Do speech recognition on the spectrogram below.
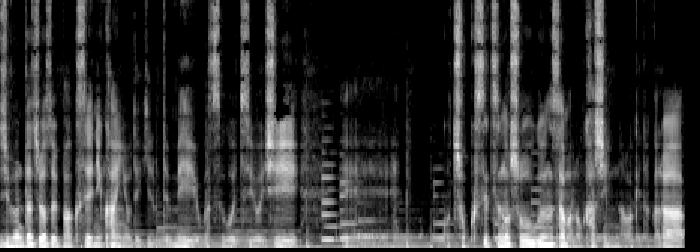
自分たちはそういう幕政に関与できるという名誉がすごい強いし、えー、こう直接の将軍様の家臣なわけだから、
